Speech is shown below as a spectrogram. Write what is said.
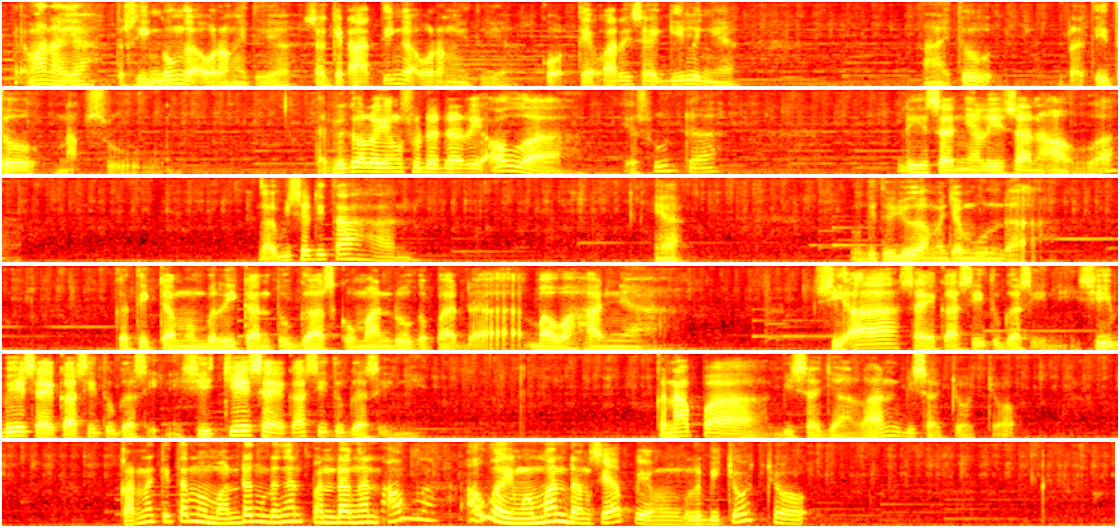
Kayak mana ya tersinggung nggak orang itu ya? Sakit hati nggak orang itu ya? Kok tiap hari saya giling ya nah itu berarti itu nafsu. Tapi kalau yang sudah dari Allah ya sudah. Lisannya lisan Allah nggak bisa ditahan. Ya begitu juga macam bunda. Ketika memberikan tugas komando kepada bawahannya si A saya kasih tugas ini, si B saya kasih tugas ini, si C saya kasih tugas ini. Kenapa bisa jalan, bisa cocok? Karena kita memandang dengan pandangan Allah. Allah yang memandang siapa yang lebih cocok.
